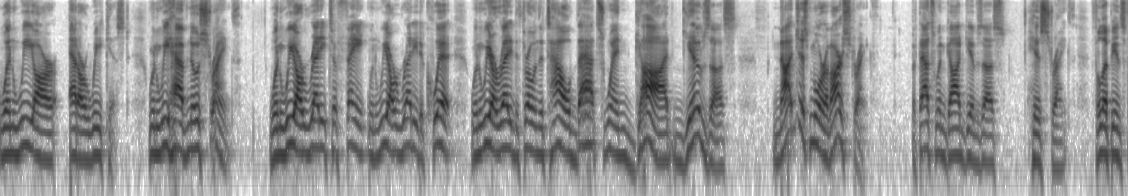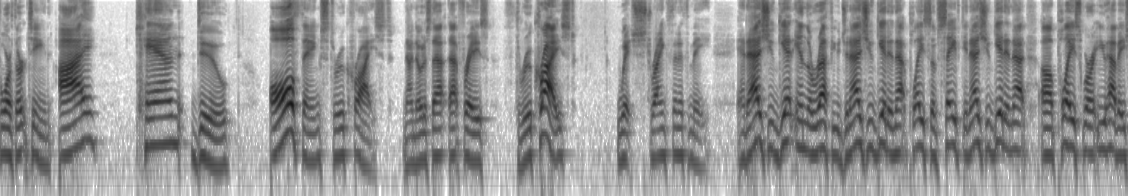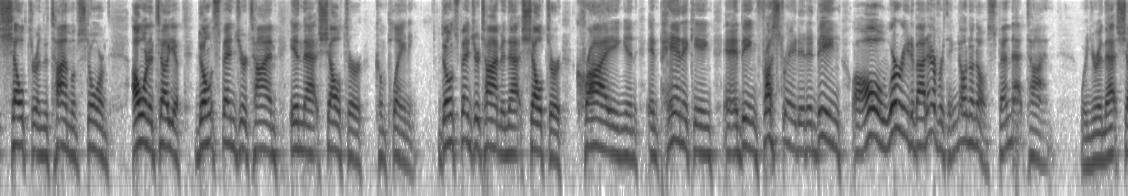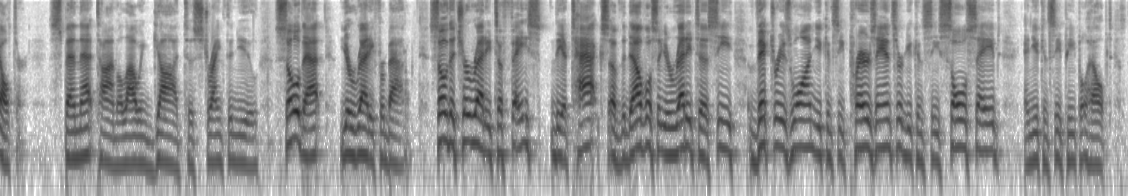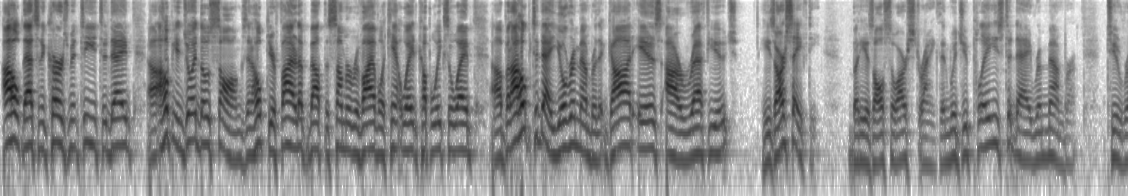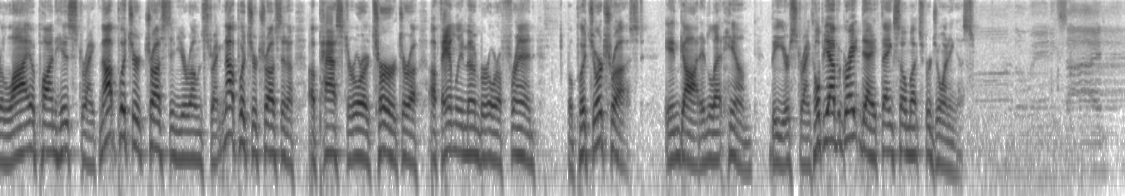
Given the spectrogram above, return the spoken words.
when we are at our weakest, when we have no strength, when we are ready to faint, when we are ready to quit, when we are ready to throw in the towel, that's when God gives us not just more of our strength, but that's when God gives us his strength. Philippians 4:13, I can do all things through Christ. Now notice that that phrase, through Christ, which strengtheneth me. And as you get in the refuge, and as you get in that place of safety, and as you get in that uh, place where you have a shelter in the time of storm, I want to tell you don't spend your time in that shelter complaining. Don't spend your time in that shelter crying and, and panicking and being frustrated and being all worried about everything. No, no, no. Spend that time when you're in that shelter. Spend that time allowing God to strengthen you so that you're ready for battle so that you're ready to face the attacks of the devil, so you're ready to see victories won, you can see prayers answered, you can see souls saved, and you can see people helped. I hope that's an encouragement to you today. Uh, I hope you enjoyed those songs and I hope you're fired up about the summer revival. I can't wait, a couple weeks away. Uh, but I hope today you'll remember that God is our refuge, He's our safety, but He is also our strength. And would you please today remember to rely upon His strength, not put your trust in your own strength, not put your trust in a, a pastor or a church or a, a family member or a friend, but put your trust in God and let Him be your strength. Hope you have a great day. Thanks so much for joining us.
